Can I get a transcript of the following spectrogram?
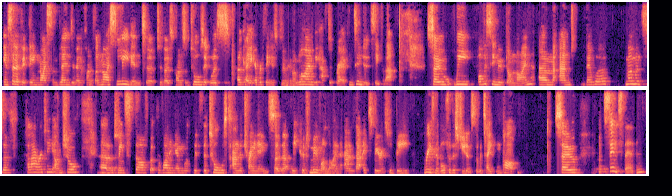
instead of it being nice and blended and kind of a nice lead into to those kinds of tools, it was, okay, everything is moving online, we have to create a contingency for that. So we obviously moved online um, and there were moments of hilarity, I'm sure, uh, between staff, but providing them with, the tools and the training so that we could move online and that experience would be reasonable for the students that were taking part. So since then,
